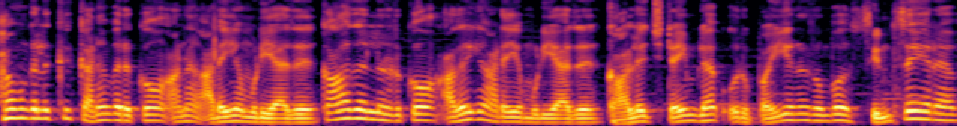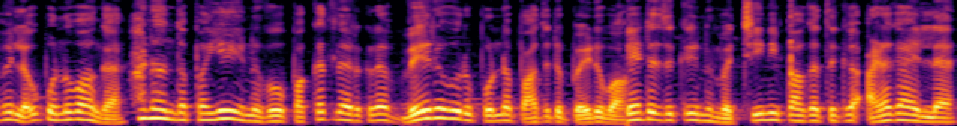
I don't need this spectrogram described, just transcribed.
அவங்களுக்கு கனவு ஆனா அடைய முடியாது. காதல் இருக்கும் அதையும் அடைய முடியாது. காலேஜ் டைம்ல ஒரு பையனை ரொம்ப சின்சியராகவே லவ் பண்ணுவாங்க. ஆனா அந்த பையன் என்னவோ பக்கத்துல இருக்கிற வேற ஒரு பொண்ணை பார்த்துட்டு போயிடுவான். கேட்டதுக்கு நம்ம சீனி பார்க்கறதுக்கு அழகா இல்ல.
